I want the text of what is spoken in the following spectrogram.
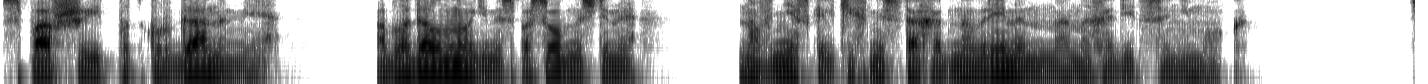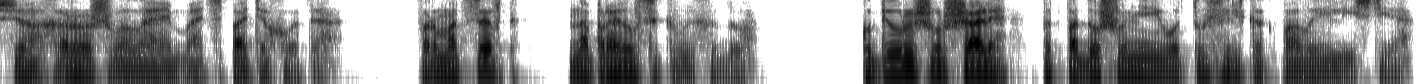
Спавший под курганами обладал многими способностями, но в нескольких местах одновременно находиться не мог. «Все, хорош, валай, бать, спать охота». Фармацевт направился к выходу. Купюры шуршали под подошвами его туфель, как палые листья.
